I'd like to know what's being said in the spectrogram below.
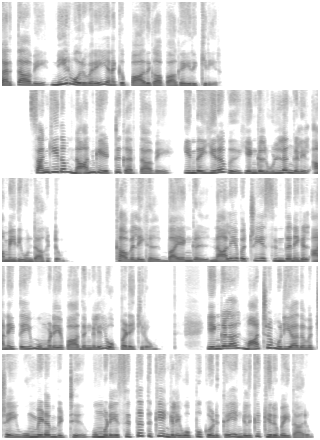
கர்த்தாவே நீர் ஒருவரே எனக்கு பாதுகாப்பாக இருக்கிறீர். சங்கீதம் நான்கு எட்டு கர்த்தாவே இந்த இரவு எங்கள் உள்ளங்களில் அமைதி உண்டாகட்டும். கவலைகள் பயங்கள் நாளைய பற்றிய சிந்தனைகள் அனைத்தையும் உம்முடைய பாதங்களில் ஒப்படைக்கிறோம். எங்களால் மாற்ற முடியாதவற்றை உம்மிடம் விட்டு உம்முடைய சித்தத்துக்கு எங்களை ஒப்புக்கொடுக்க எங்களுக்கு கிருபை தாரும்.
